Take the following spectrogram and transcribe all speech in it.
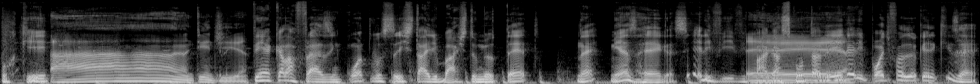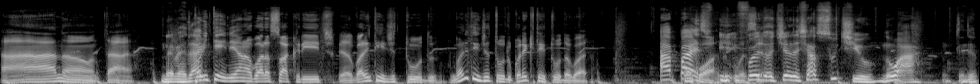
Porque Ah, entendi. tem aquela frase: enquanto você está debaixo do meu teto, né? Minhas regras. Se ele vive e paga as É. contas dele, ele pode fazer o que ele quiser. Ah, não, tá. Não é Tô verdade? entendendo agora a sua crítica. Agora entendi tudo. Agora entendi tudo. Conectei tudo agora. Rapaz, Concordo e foi, você. eu tinha deixado sutil, no ar, entendeu?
